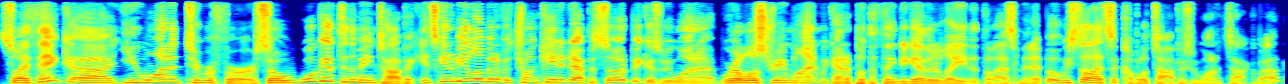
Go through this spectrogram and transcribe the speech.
So I think uh, you wanted to refer. So we'll get to the main topic. It's going to be a little bit of a truncated episode because we want to. We're a little streamlined. We kind of put the thing together late at the last minute, but we still had a couple of topics we want to talk about.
